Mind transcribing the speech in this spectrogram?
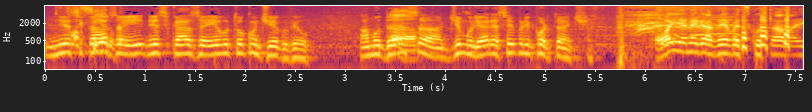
Nesse parceiro. caso, aí, nesse caso aí, eu tô contigo, viu? A mudança de mulher é sempre importante. Olha, nega véia vai te escutar lá em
